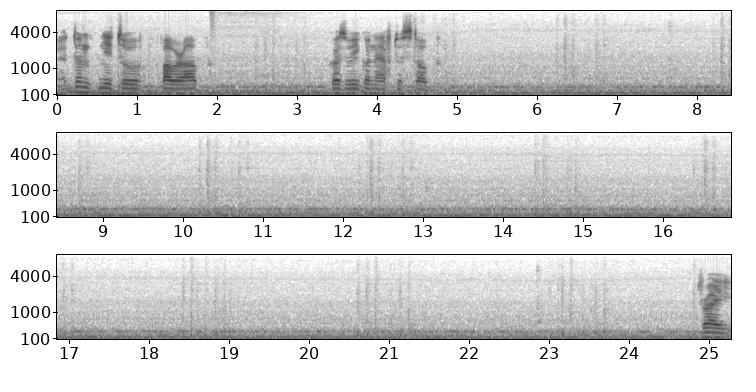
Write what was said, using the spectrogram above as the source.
I don't need to power up because we're gonna have to stop. Try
